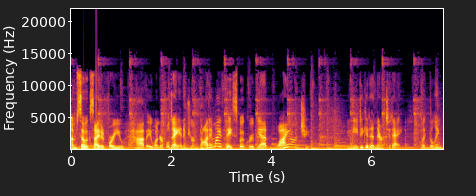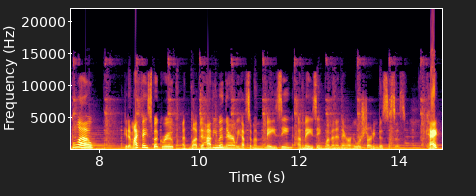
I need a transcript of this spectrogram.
I'm so excited for you. Have a wonderful day. And if you're not in my Facebook group yet, why aren't you? You need to get in there today. Click the link below. Get in my Facebook group. I'd love to have you in there. We have some amazing, amazing women in there who are starting businesses. Okay?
